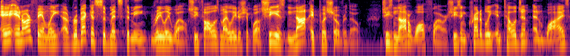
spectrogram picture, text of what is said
In our family, uh, Rebecca submits to me really well. She follows my leadership well. She is not a pushover, though. She's not a wallflower. She's incredibly intelligent and wise.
